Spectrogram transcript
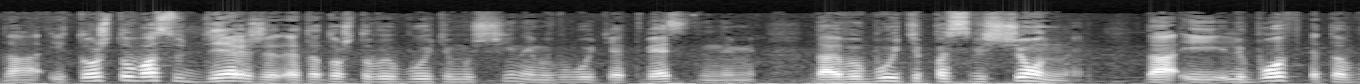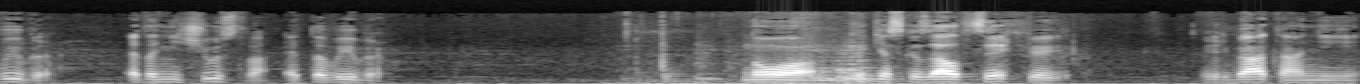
Да, и то, что вас удержит, это то, что вы будете мужчинами, вы будете ответственными, да, вы будете посвященны, да, и любовь это выбор, это не чувство, это выбор. Но, как я сказал в церкви, ребята, они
